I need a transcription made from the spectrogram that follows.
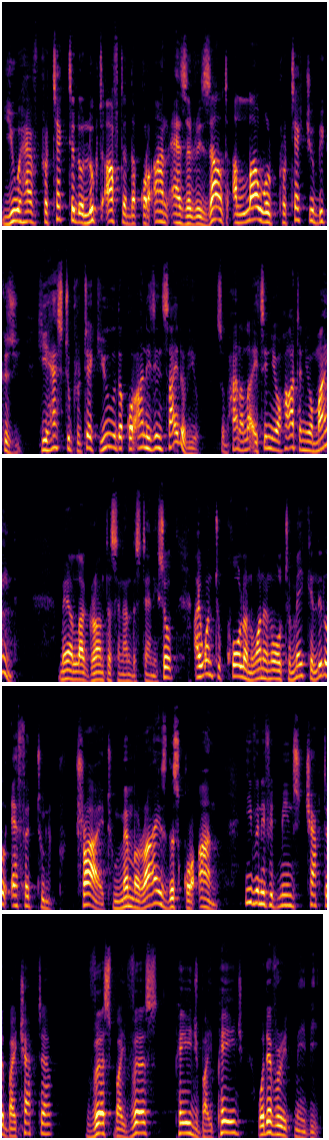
you have protected or looked after the Quran. As a result, Allah will protect you because He has to protect you. The Quran is inside of you. Subhanallah, it's in your heart and your mind. May Allah grant us an understanding. So I want to call on one and all to make a little effort to try to memorize this Quran, even if it means chapter by chapter, verse by verse, page by page, whatever it may be.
